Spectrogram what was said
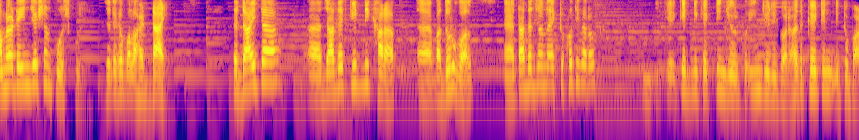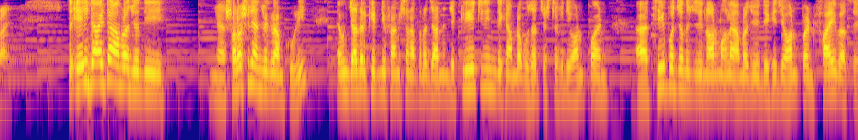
আমরা একটা ইনজেকশন পুশ করি, যেটাকে বলা হয় ডাই তো ডাইটা যাদের কিডনি খারাপ বা দুর্বল তাদের জন্য একটু ক্ষতিকারক কিডনিকে একটু ইনজুর ইনজুরি করে, হয়তো ক্রিয়েটিন একটু বাড়ায়। তো এই ডাইটা আমরা যদি সরাসরি অ্যাঞ্জিওগ্রাম করি, এবং যাদের কিডনি ফাংশন আপনারা জানেন যে ক্রিয়েটিনিন দেখে আমরা বোঝার চেষ্টা করি ওয়ান পয়েন্ট থ্রি পর্যন্ত যদি নর্মাল হয়, আমরা যদি দেখি যে ওয়ান পয়েন্ট ফাইভ আছে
